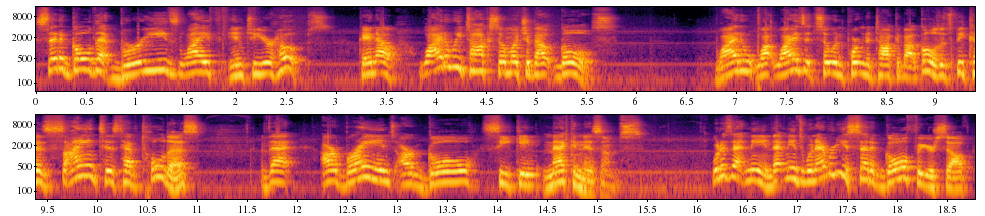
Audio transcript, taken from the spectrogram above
Set a goal that breathes life into your hopes. Okay, now, why do we talk so much about goals? Why, do, why, why is it so important to talk about goals? It's because scientists have told us that our brains are goal seeking mechanisms. What does that mean? That means whenever you set a goal for yourself,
